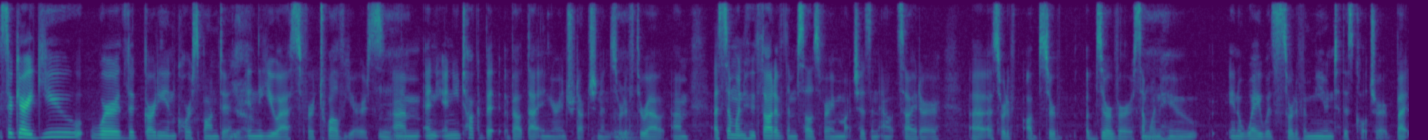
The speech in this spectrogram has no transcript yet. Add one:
So, Gary, you were the Guardian correspondent yeah. in the U.S. for 12 years, mm-hmm. um, and and you talk a bit about that in your introduction and sort mm. of throughout. Um, as someone who thought of themselves very much as an outsider, uh, a sort of observ- observer, someone mm. who in a way was sort of immune to this culture, but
